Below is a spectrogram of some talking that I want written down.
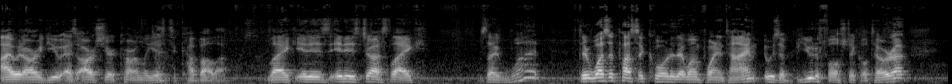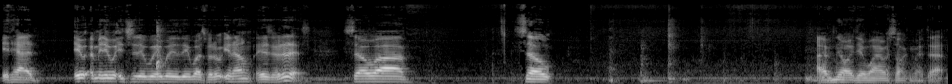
I would argue, as our shir currently is to Kabbalah. Like it is, it is just like it's like what? There was a pasuk quoted at one point in time. It was a beautiful shtickle Torah. It had, it, I mean, it, it, it, it, was, but you know, it is what it is. So, uh, so I have no idea why I was talking about that.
